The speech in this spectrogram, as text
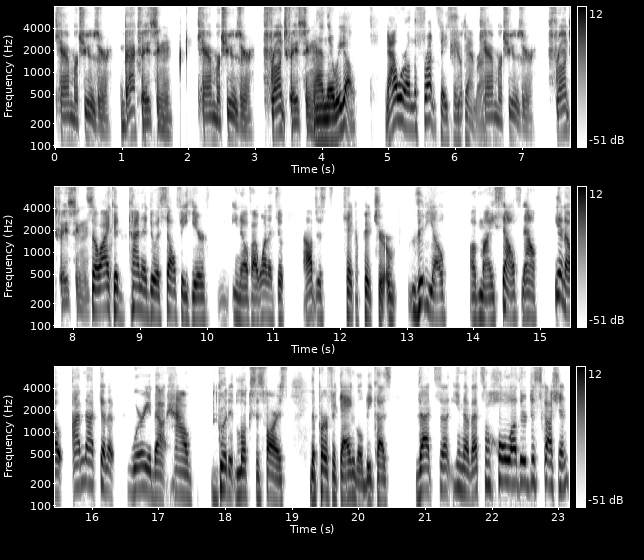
Camera chooser. Back facing. Camera chooser. Front facing. And there we go. Now we're on the front facing camera. Camera chooser. Front facing. So I could kind of do a selfie here, you know, if I wanted to. I'll just take a picture or video of myself. Now, you know, I'm not going to worry about how good it looks as far as the perfect angle because that's a, you know, that's a whole other discussion.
